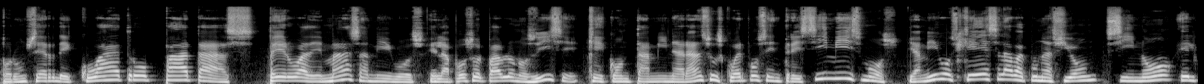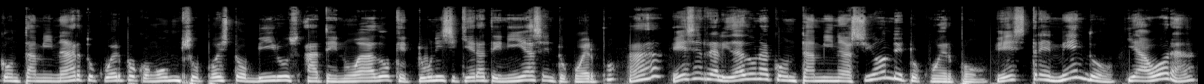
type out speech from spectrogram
por un ser de cuatro patas. Pero además, amigos, el apóstol Pablo nos dice que contaminarán sus cuerpos entre sí mismos. Y amigos, ¿qué es la vacunación sino el contaminar tu cuerpo con un supuesto virus atenuado que tú ni siquiera tenías en tu cuerpo? ¿Ah? Es en realidad una contaminación de tu cuerpo. Es tremendo. Y ahora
